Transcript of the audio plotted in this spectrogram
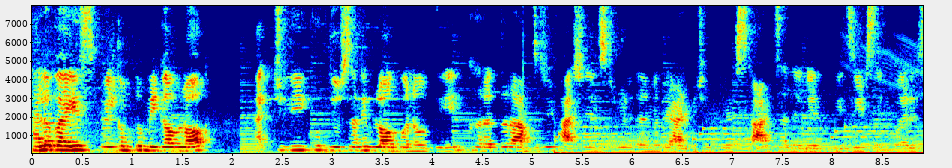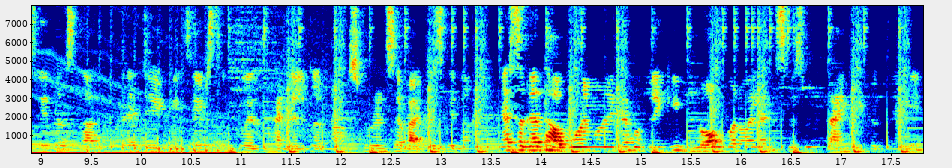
Hello guys welcome to mega vlog actually खूप दिवसांनी व्लॉग बनवते खरं तर आमचं जे फॅशन इन्स्टिट्यूट त्यामध्ये ऍडमिशन पिरियड स्टार्ट झालेले आहेत. विजिट्स इन्क्वायरीज येत असतात. त्यांचे विजिट्स इन्क्वायरीज हँडल करणं स्टुडंट्सच्या बॅचेस घेणं या सगळ्या धावपळीमुळे काय होतंय की ब्लॉग बनवायला स्पेसिफिक टाइम भेटत नाहीये.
